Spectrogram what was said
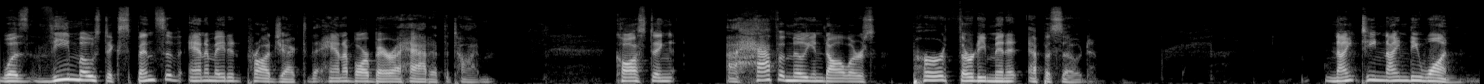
was the most expensive animated project that Hanna-Barbera had at the time, costing a half a million dollars per 30 minute episode. 1991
